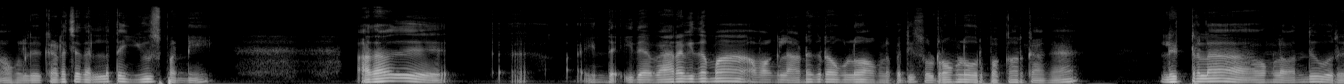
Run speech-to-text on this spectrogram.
அவங்களுக்கு கிடைச்சது எல்லாத்தையும் யூஸ் பண்ணி அதாவது இந்த இதை வேறு விதமாக அவங்கள அணுகிறவங்களும் அவங்கள பற்றி சொல்கிறவங்களும் ஒரு பக்கம் இருக்காங்க. லிட்ரலாக அவங்கள வந்து ஒரு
